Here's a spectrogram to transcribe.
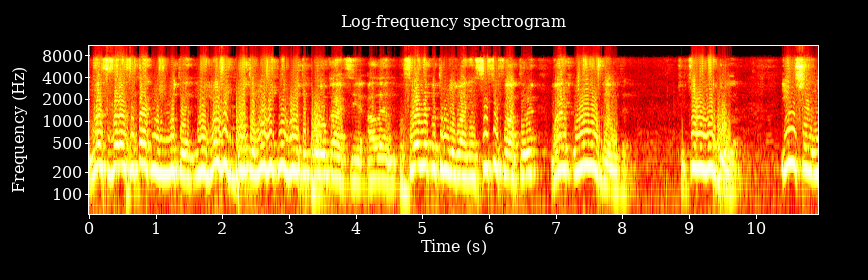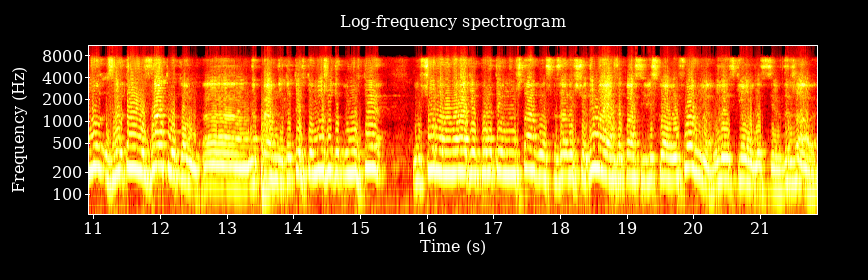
у нас зараз і так можуть бути, ну, можуть бути, можуть не бути провокації, але посилене патрулювання, всі ці фактори мають унеможливити, щоб цього не було. Інше, ну, звертаю закликом, е, напевно, до тих, хто може допомогти. Ми вчора на нараді оперативного штабу сказали, що немає запасів військової форми в Волинській області, в держави.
